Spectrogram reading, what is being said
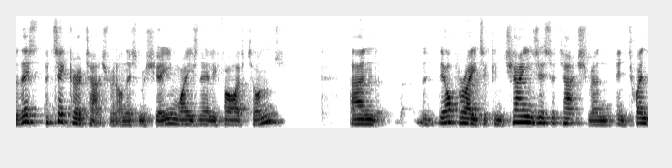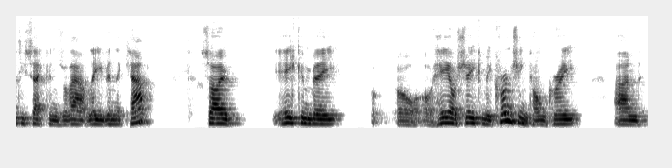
So this particular attachment on this machine weighs nearly five tons. And the, the, operator can change this attachment in 20 seconds without leaving the cab. So he can be, or, or he or she can be crunching concrete. And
